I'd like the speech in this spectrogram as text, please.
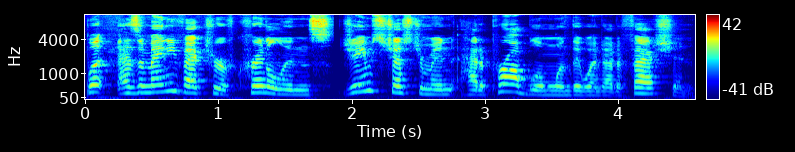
But as a manufacturer of crinolines, James Chesterman had a problem when they went out of fashion.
